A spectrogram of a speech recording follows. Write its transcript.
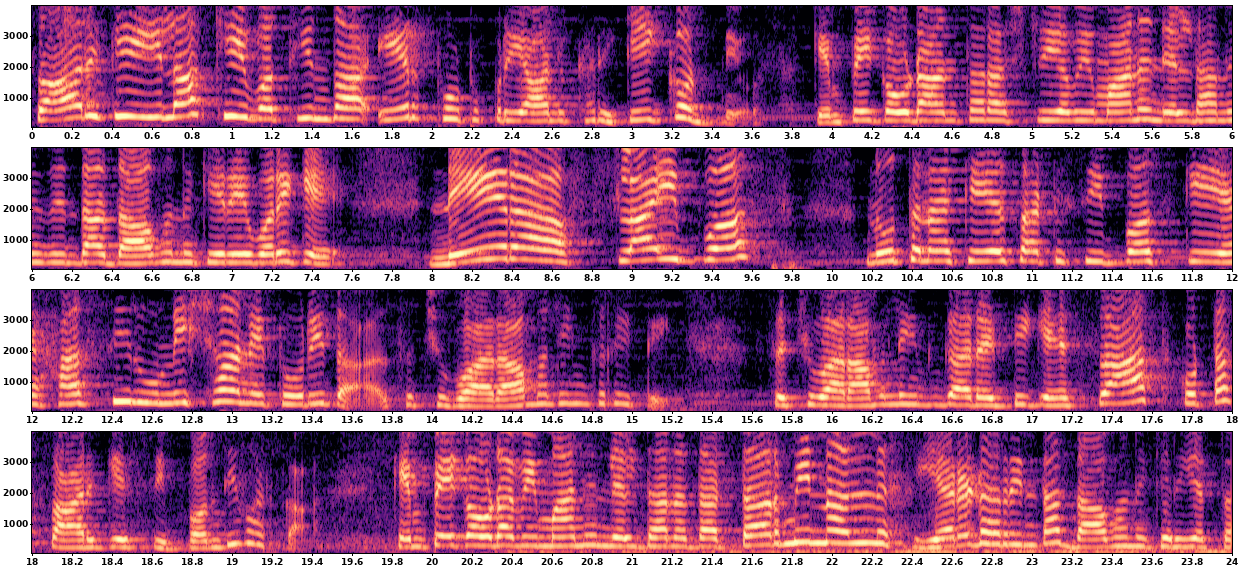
ಸಾರಿಗೆ ಇಲಾಖೆ ವತಿಯಿಂದ ಏರ್ಪೋರ್ಟ್ ಪ್ರಯಾಣಿಕರಿಗೆ ಗುಡ್ ನ್ಯೂಸ್ ಕೆಂಪೇಗೌಡ ಅಂತಾರಾಷ್ಟ್ರೀಯ ವಿಮಾನ ನಿಲ್ದಾಣದಿಂದ ದಾವಣಗೆರೆವರೆಗೆ ನೇರ ಫ್ಲೈ ಬಸ್, ನೂತನ ಕೆಎಸ್ಆರ್ಟಿಸಿ ಬಸ್ಗೆ ಹಸಿರು ನಿಶಾನೆ ತೋರಿದ ಸಚಿವ ರಾಮಲಿಂಗಾರೆಡ್ಡಿ ಸಚಿವ ರಾಮಲಿಂಗಾರೆಡ್ಡಿಗೆ ಸಾಥ್ ಕೊಟ್ಟ ಸಾರಿಗೆ ಸಿಬ್ಬಂದಿ ವರ್ಗ. ಕೆಂಪೇಗೌಡ ವಿಮಾನ ನಿಲ್ದಾಣದ ಟರ್ಮಿನಲ್ ಎರಡರಿಂದ ದಾವಣಗೆರೆಯತ್ತ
